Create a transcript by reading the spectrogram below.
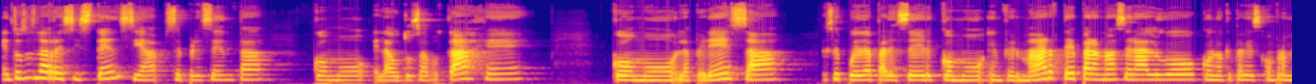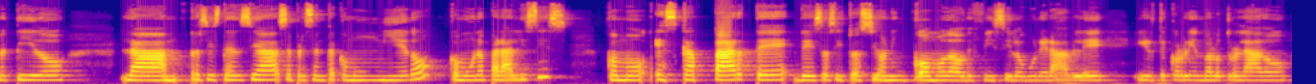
Entonces la resistencia se presenta como el autosabotaje, como la pereza, se puede aparecer como enfermarte para no hacer algo con lo que te habías comprometido. La resistencia se presenta como un miedo, como una parálisis como escaparte de esa situación incómoda o difícil o vulnerable, irte corriendo al otro lado.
